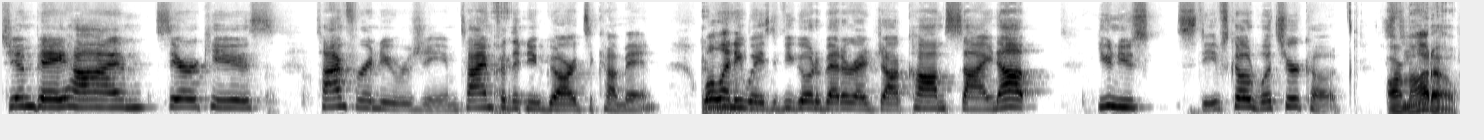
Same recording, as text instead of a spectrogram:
Jim Boeheim, Syracuse. Time for a new regime. Time for Right. the new guard to come in. Well, anyways, if you go to betteredge.com, sign up. You can use Steve's code. What's your code? Our Steve. motto.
